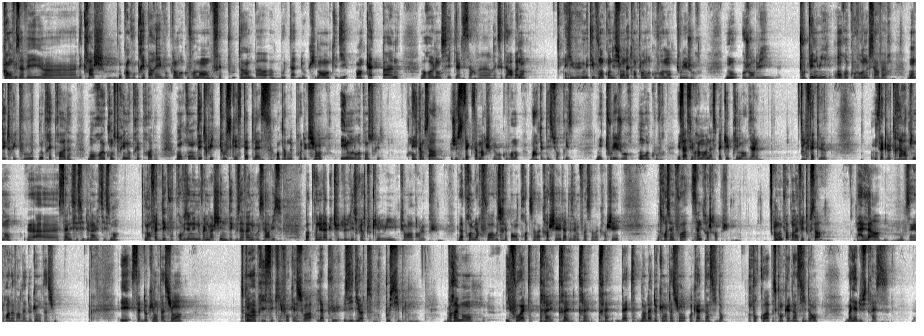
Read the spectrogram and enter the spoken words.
Quand vous avez euh, des crashs, quand vous préparez vos plans de recouvrement, vous faites tout un, un beau tas de documents qui dit en cas de panne, relancer tel serveur, etc. Bah non, mettez-vous en condition d'être en plan de recouvrement tous les jours. Nous, aujourd'hui, toutes les nuits, on recouvre nos serveurs. On détruit toutes nos pré-prod, on reconstruit nos pré-prod. Donc on détruit tout ce qui est stateless en termes de production et on le reconstruit. Et comme ça, je sais que ça marche, le recouvrement. On aura peut-être des surprises. Mais tous les jours, on recouvre. Et ça, c'est vraiment un aspect qui est primordial. Faites-le. Faites-le très rapidement. Euh, ça nécessite de l'investissement. Mais en fait, dès que vous provisionnez une nouvelle machine, dès que vous avez un nouveau service, bah, prenez l'habitude de le détruire toutes les nuits, puis on n'en parle plus. La première fois, vous ne serez pas en prod, ça va cracher. La deuxième fois, ça va cracher. La troisième fois, ça ne crachera plus. Bon, une fois qu'on a fait tout ça, bah là, vous avez le droit d'avoir de la documentation. Et cette documentation, ce qu'on a appris, c'est qu'il faut qu'elle soit la plus idiote possible. Vraiment, il faut être très très très très bête dans la documentation en cas d'incident. Pourquoi? Parce qu'en cas d'incident, bah, il y a du stress,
